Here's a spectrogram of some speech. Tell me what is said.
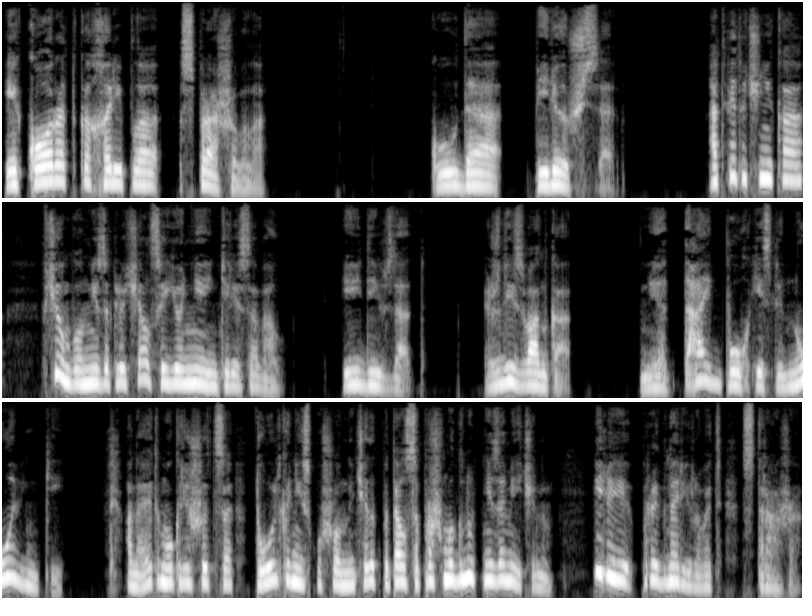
и коротко, хрипло спрашивала. — Куда берешься? Ответ ученика, в чем бы он ни заключался, ее не интересовал. — Иди взад. Жди звонка. Не дай бог, если новенький. А на это мог решиться только неискушенный человек, пытался прошмыгнуть незамеченным или проигнорировать стража.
